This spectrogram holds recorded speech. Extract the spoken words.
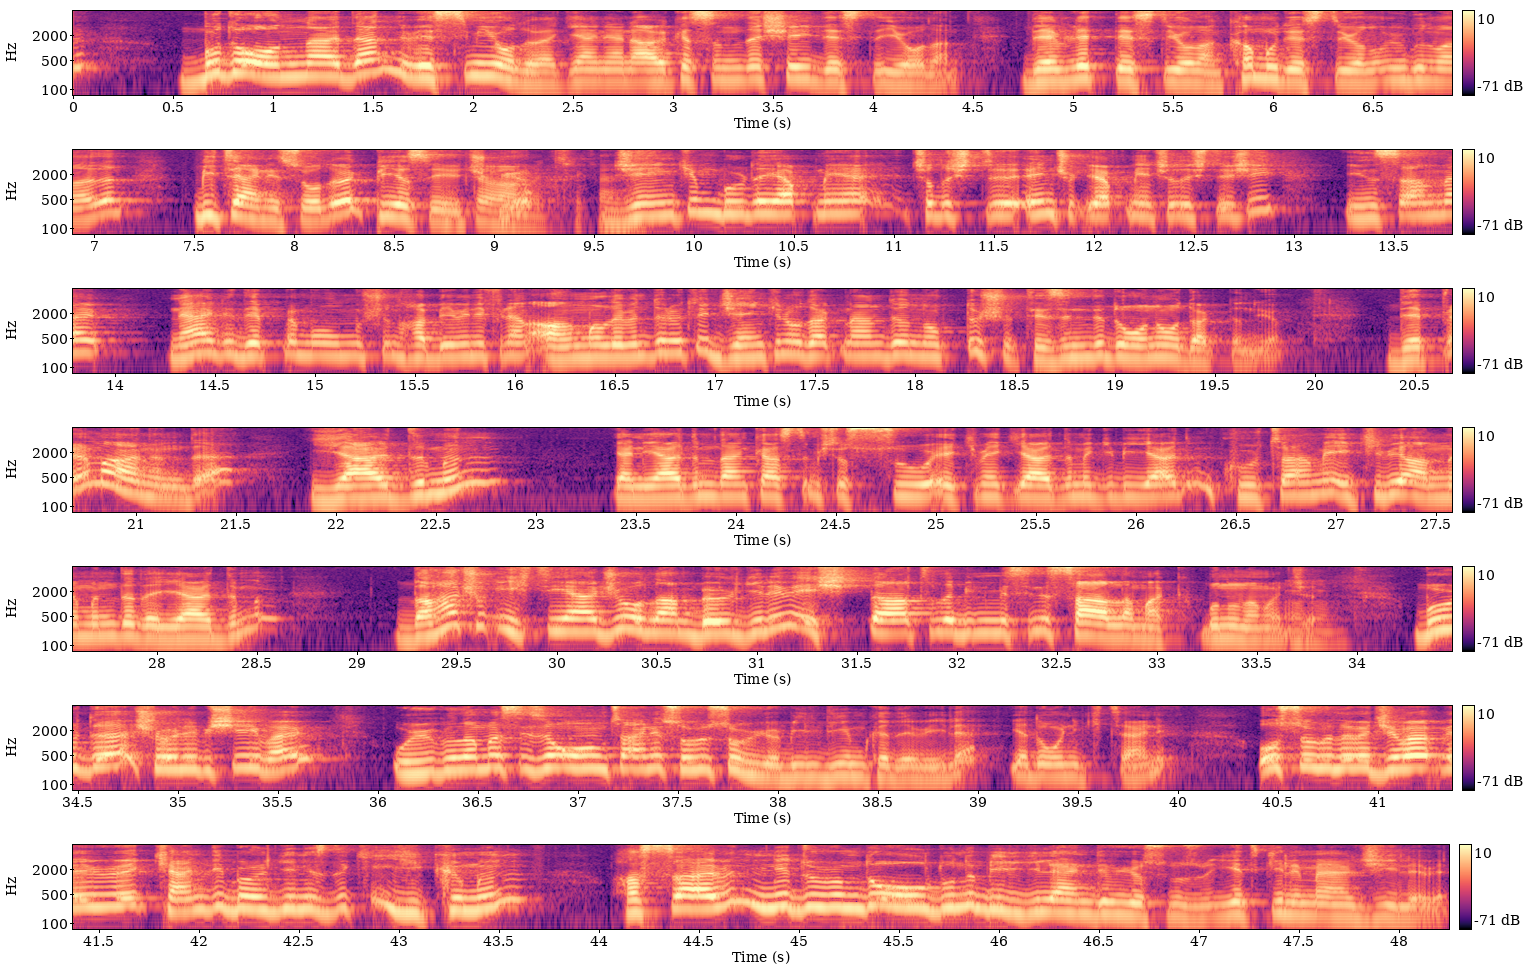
Bu da onlardan resmi olarak yani, yani arkasında şey desteği olan, devlet desteği olan, kamu desteği olan uygulamalardan bir tanesi olarak piyasaya çıkıyor. Cenk'in burada yapmaya çalıştığı, en çok yapmaya çalıştığı şey insanlar nerede deprem olmuşun haberini falan almalarından öte Cenk'in odaklandığı nokta şu, tezinde de ona odaklanıyor. Deprem anında yardımın yani yardımdan kastım işte su, ekmek yardımı gibi yardım, kurtarma ekibi anlamında da yardımın daha çok ihtiyacı olan bölgelere eşit dağıtılabilmesini sağlamak bunun amacı. Hı hı. Burada şöyle bir şey var. Uygulama size 10 tane soru soruyor bildiğim kadarıyla ya da 12 tane. O sorulara cevap vererek kendi bölgenizdeki yıkımın, hasarın ne durumda olduğunu bilgilendiriyorsunuz yetkili mercileri.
